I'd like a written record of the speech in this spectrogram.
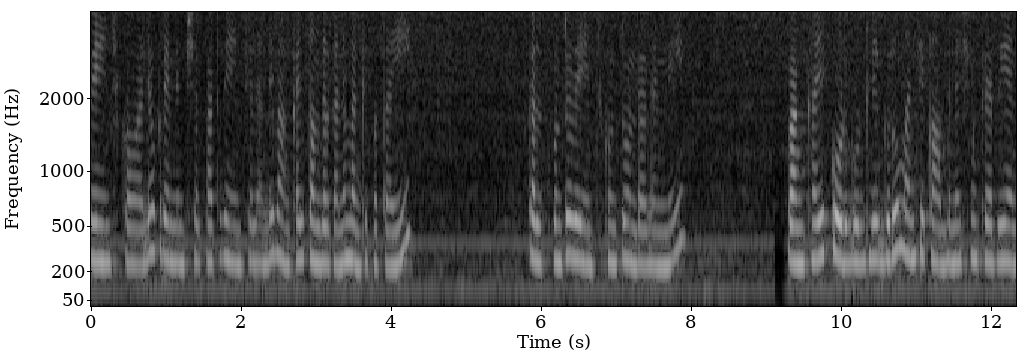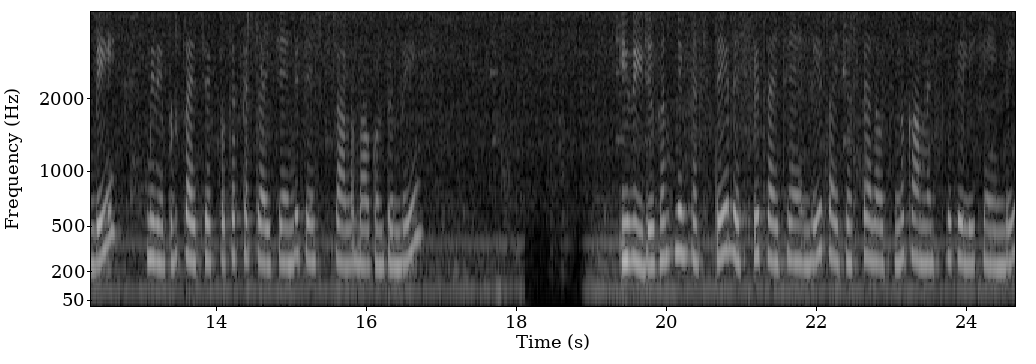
వేయించుకోవాలి. ఒక రెండు నిమిషాల పాటు వేయించాలండి. వంకాయలు తొందరగానే మగ్గిపోతాయి. కలుపుకుంటూ వేయించుకుంటూ ఉండాలండి. వంకాయ కోడిగుడ్లు ఇగురు మంచి కాంబినేషన్ కర్రీ అండి. మీరు ఎప్పుడు ట్రై చేయకపోతే ఒకసారి ట్రై చేయండి టేస్ట్ చాలా బాగుంటుంది. ఈ వీడియో కనుక మీకు నచ్చితే రెసిపీ ట్రై చేయండి. ట్రై చేస్తే ఎలా వచ్చిందో కామెంట్స్లో తెలియచేయండి.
